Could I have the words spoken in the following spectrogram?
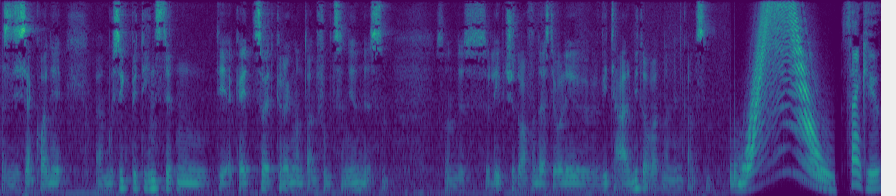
Also das sind keine äh, Musikbediensteten, die Geld zahlt kriegen und dann funktionieren müssen. Sondern das lebt schon davon, dass die alle vital mitarbeiten an dem Ganzen. Thank you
